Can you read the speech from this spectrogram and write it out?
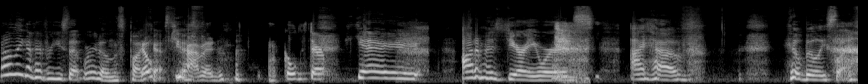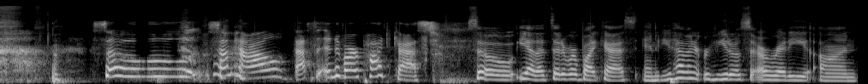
I don't think I've ever used that word on this podcast. Nope, you haven't. Gold star. Yay. Autumn has GRE words. I have hillbilly slang. So somehow that's the end of our podcast. So yeah, that's the end of our podcast. And if you haven't reviewed us already on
